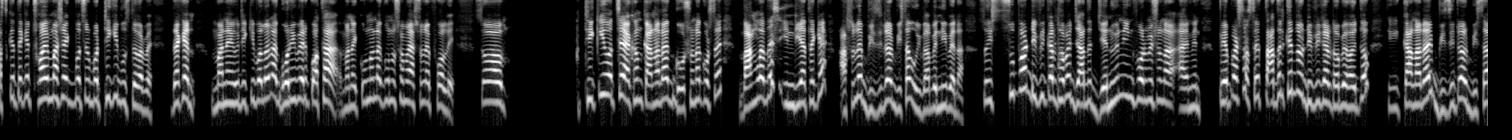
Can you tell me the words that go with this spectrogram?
আজকে থেকে ছয় মাসে, এক বছর পর ঠিকই বুঝতে পারবে। দেখেন মানে ওই যে কি বলে না, গরিবের কথা মানে কোনো না কোনো সময় আসলে ফলে। সো ঠিকই হচ্ছে, এখন কানাডা ঘোষণা করছে বাংলাদেশ ইন্ডিয়া থেকে আসলে ভিজিটর ভিসা ওইভাবে নিবে না। সো সুপার ডিফিকাল্ট হবে, যাদের genuine information I mean papers আছে, তাদের ক্ষেত্রেও ডিফিকাল্ট হবে হয়তো কানাডায় ভিজিটর ভিসা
